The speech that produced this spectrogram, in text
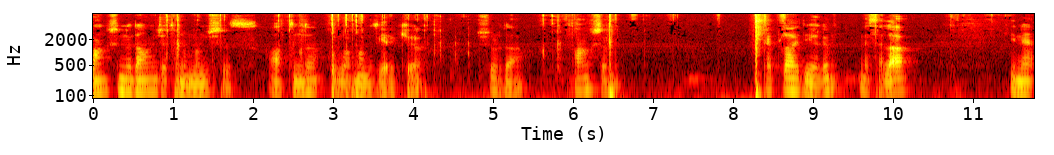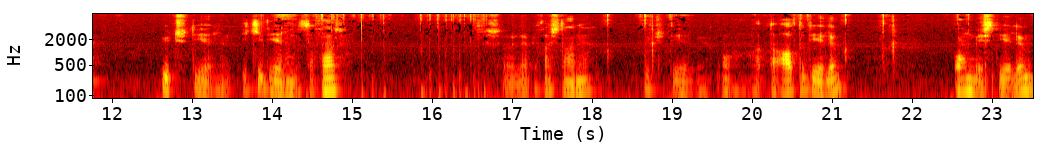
Function'ı daha önce tanımlamışız. Altında kullanmamız gerekiyor. Şurada function apply diyelim. Mesela yine 3 diyelim. 2 diyelim bu sefer. Şöyle birkaç tane 3 diyelim. Hatta 6 diyelim. 15 diyelim.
